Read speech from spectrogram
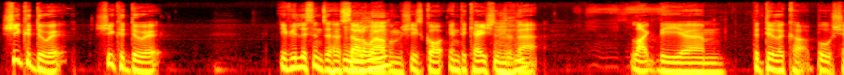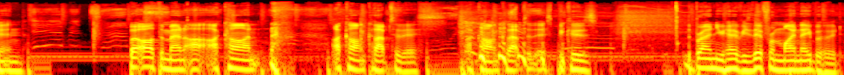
She could do it. She could do it. if you listen to her solo Mhm. album, she's got indications of Mhm. that, like the um, the Dilla cut bullshitting. But Arthur, man, I, I can't, I can't clap to this. I can't clap to this because the brand new heavies, they're from my neighborhood,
